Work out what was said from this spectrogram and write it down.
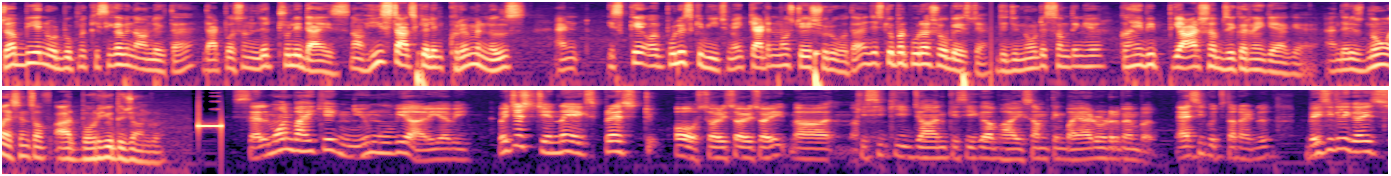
जब भी ये नोटबुक में किसी का भी नाम लिखता है that person literally dies now he starts killing criminals and इसके और पुलिस के बीच में कैट एंड माउस स्टेज शुरू होता है, जिसके ऊपर पूरा शो बेस्ड है। Did you notice something here कहीं भी प्यार शब्द ज़िक्र नहीं किया गया है and there is no essence of our Borio the genre Salman भाई की एक न्यू मूवी आ रही है अभी which is Chennai Express oh sorry sorry sorry किसी की जान, किसी का भाई समथिंग भाई आई डोंट रिमेम्बर ऐसी कुछ था title basically guys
